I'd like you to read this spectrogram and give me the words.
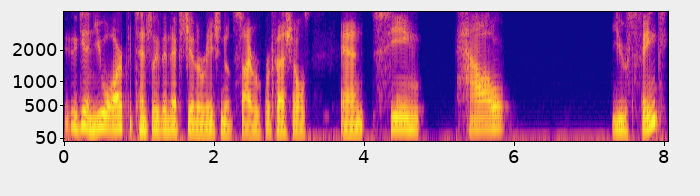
again, you are potentially the next generation of cyber professionals and seeing how you think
